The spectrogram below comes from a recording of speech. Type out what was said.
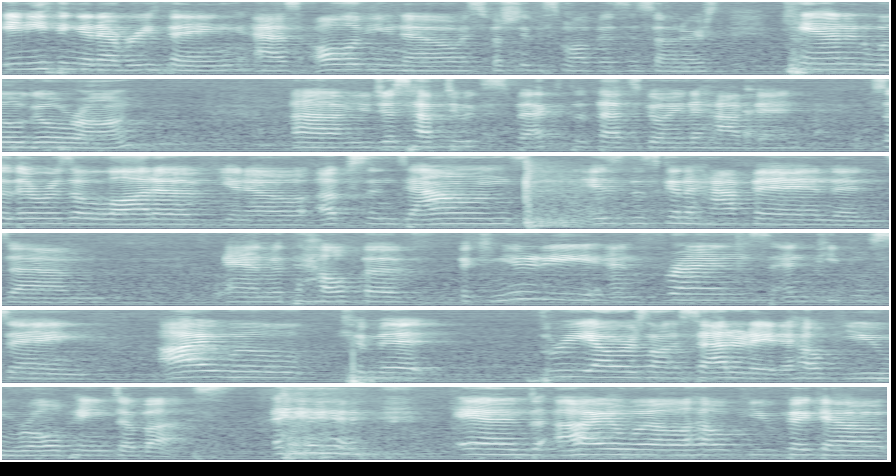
anything and everything, as all of you know, especially the small business owners, can and will go wrong. Um, you just have to expect that that's going to happen. So there was a lot of, you know, ups and downs. Is this going to happen? And um, and with the help of the community and friends and people saying, I will commit three hours on a Saturday to help you roll paint a bus, and I will help you pick out,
